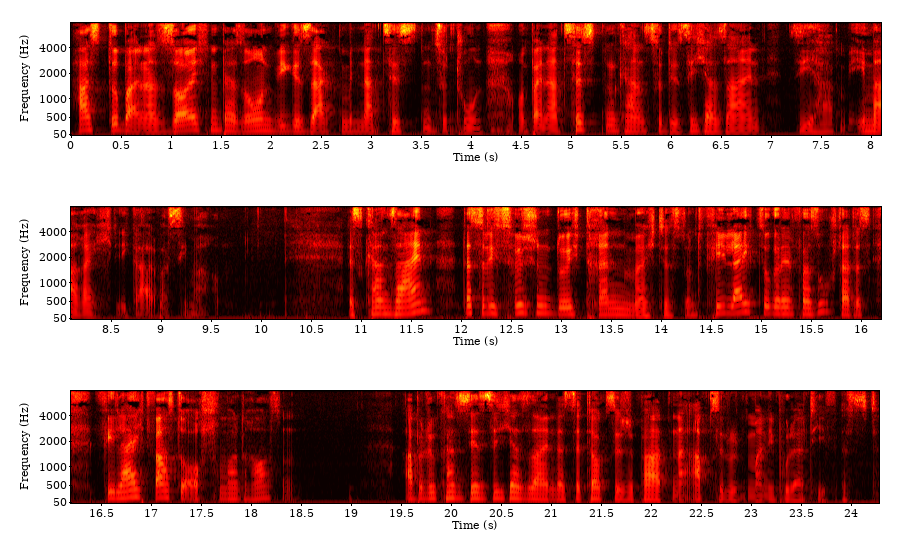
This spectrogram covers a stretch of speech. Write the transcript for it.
hast du bei einer solchen Person, wie gesagt, mit Narzissten zu tun. Und bei Narzissten kannst du dir sicher sein, sie haben immer recht, egal was sie machen. Es kann sein, dass du dich zwischendurch trennen möchtest und vielleicht sogar den Versuch startest. Vielleicht warst du auch schon mal draußen. Aber du kannst dir sicher sein, dass der toxische Partner absolut manipulativ ist.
